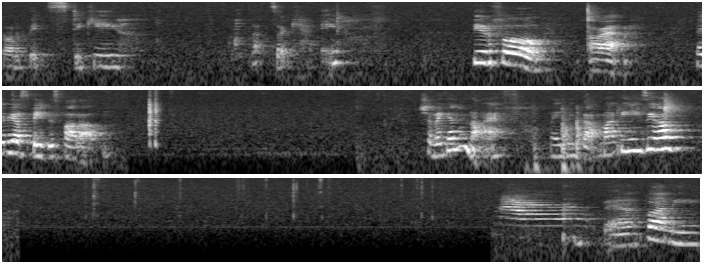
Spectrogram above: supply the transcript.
got a bit sticky. That's okay. Beautiful. All right, maybe I'll speed this part up. Should I get a knife? Maybe that might be easier. Bunny.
